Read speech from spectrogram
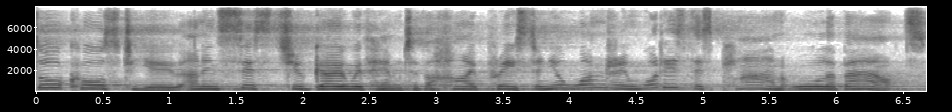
Saul calls to you and insists you go with him to the high priest, and you're wondering, what is this plan all about?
